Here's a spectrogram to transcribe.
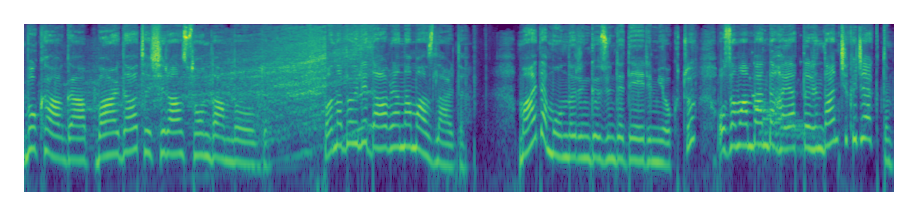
Bu kavga bardağı taşıran son damla oldu. Bana böyle davranamazlardı. Madem onların gözünde değerim yoktu, o zaman ben de hayatlarından çıkacaktım.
